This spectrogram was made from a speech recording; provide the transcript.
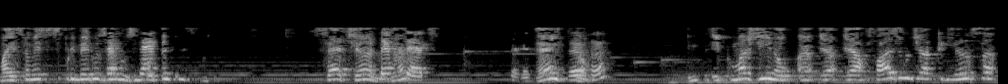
mas são esses primeiros sete, anos importantíssimos. Sete anos, né? Sete. É, então. Uhum. Imagina, é, é a fase onde a criança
